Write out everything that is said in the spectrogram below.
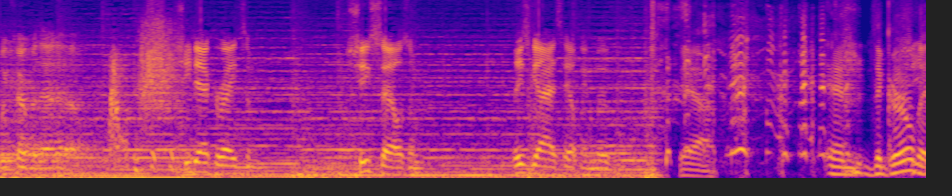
We cover that up. She decorates them. She sells them. These guys help me move them. Yeah. And the girl She that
